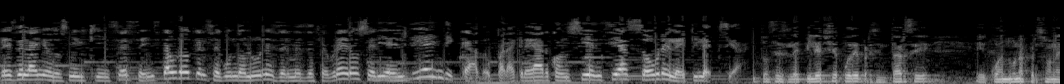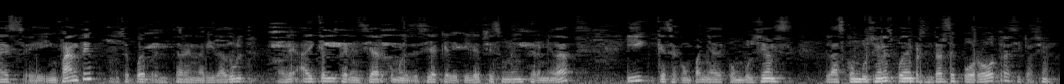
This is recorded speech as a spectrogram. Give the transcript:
Desde el año 2015 se instauró que el segundo lunes del mes de febrero sería el día indicado para crear conciencia sobre la epilepsia. Entonces la epilepsia puede presentarse eh, cuando una persona es eh, infante, se puede presentar en la vida adulta. Hay que diferenciar, como les decía, que la epilepsia es una enfermedad y que se acompaña de convulsiones. Las convulsiones pueden presentarse por otra situación.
